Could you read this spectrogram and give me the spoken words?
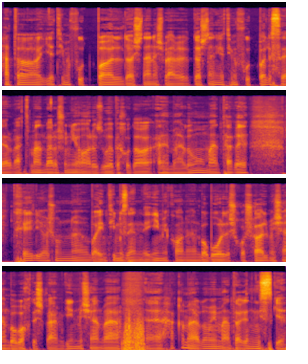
حتی یه تیم فوتبال داشتنش بر داشتن یه تیم فوتبال ثروتمند براشون یه آرزوه. به خدا مردم و منطقه خیلی هاشون با این تیم زندگی می‌کنن با بردش خوشحال میشن با باختش غمگین میشن و حق مردم این منطقه نیست که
